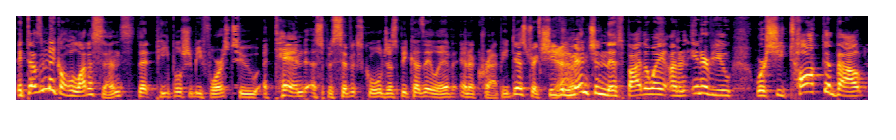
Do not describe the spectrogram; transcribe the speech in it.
it doesn't make a whole lot of sense that people should be forced to attend a specific school just because they live in a crappy district. She even mentioned this, by the way, on an interview where she talked about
